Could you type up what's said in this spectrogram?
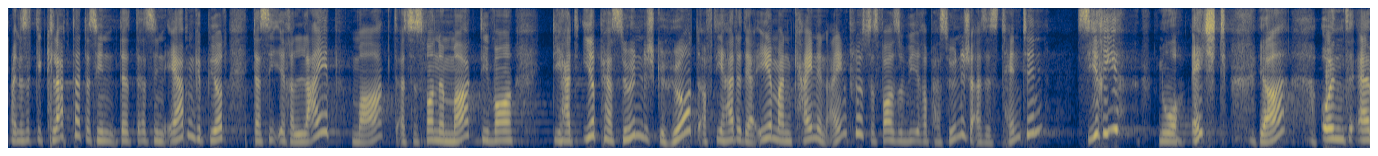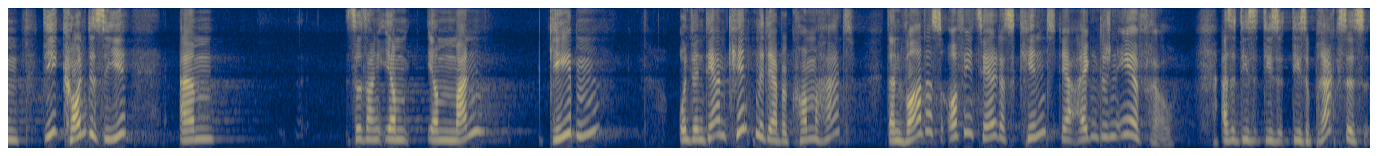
wenn es geklappt hat, dass sie, dass sie einen Erben gebiert, dass sie ihre Leibmarkt, also es war eine Markt, die war, die hat ihr persönlich gehört, auf die hatte der Ehemann keinen Einfluss, das war so wie ihre persönliche Assistentin, Siri, nur echt, ja, und ähm, die konnte sie ähm, sozusagen ihrem, ihrem Mann geben. Und wenn der ein Kind mit der bekommen hat, dann war das offiziell das Kind der eigentlichen Ehefrau. Also diese, diese, diese Praxis,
